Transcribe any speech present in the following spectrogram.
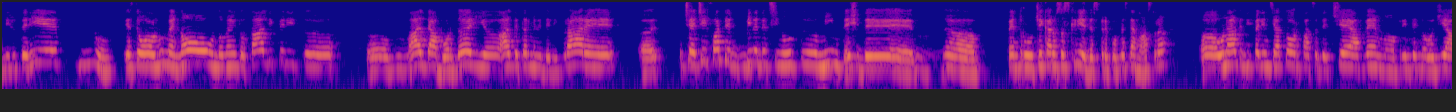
bijuterie, nu. Este o lume nouă, un domeniu total diferit, uh, uh, alte abordări, alte termene de livrare, ceea ce e foarte bine de ținut uh, minte și de uh, pentru cei care o să scrie despre povestea noastră, uh, un alt diferențiator față de ce avem uh, prin tehnologia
